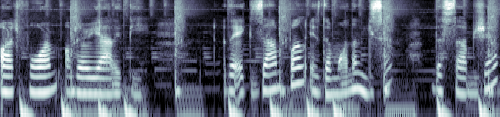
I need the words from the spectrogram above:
art form of the reality. The example is the Mona Lisa. The subject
